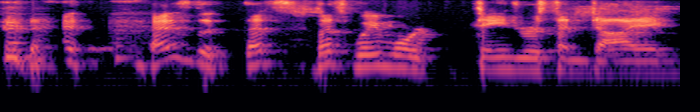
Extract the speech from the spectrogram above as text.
that is the that's that's way more dangerous than dying.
